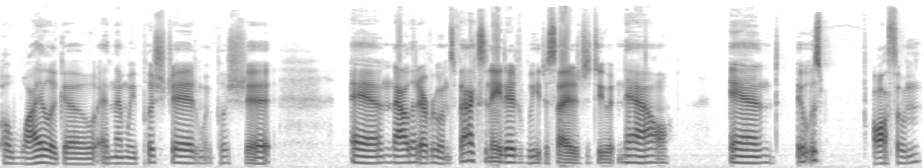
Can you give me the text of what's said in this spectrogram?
a while ago, and then we pushed it and we pushed it. And now that everyone's vaccinated, we decided to do it now and it was awesome.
